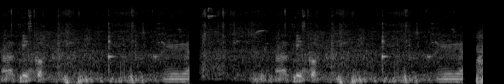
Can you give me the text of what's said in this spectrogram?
ఆ, తీసుకో ఆ, తీసుకో అది వద్దు నాకు లెక్క వేసేది కాదు. టేస్ట్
